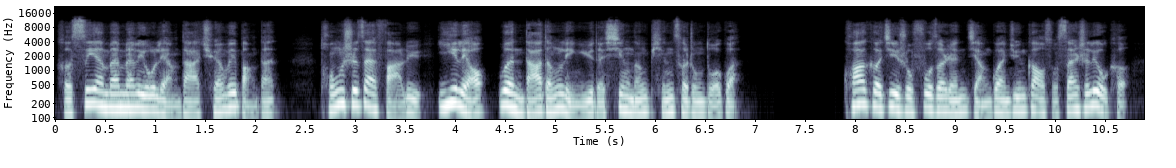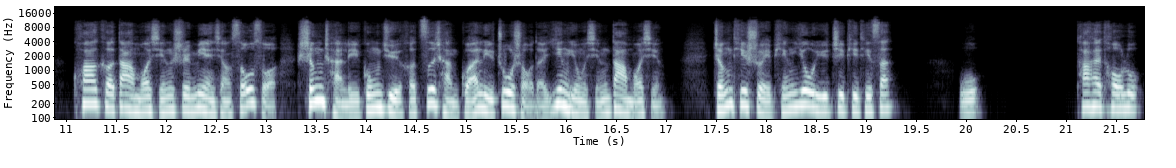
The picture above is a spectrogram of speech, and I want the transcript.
和 CMMLU 两大权威榜单，同时在法律、医疗、问答等领域的性能评测中夺冠。夸克技术负责人蒋冠军告诉三十六氪，夸克大模型是面向搜索、生产力工具和资产管理助手的应用型大模型，整体水平优于 GPT 三、五。他还透露，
